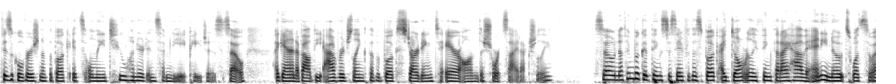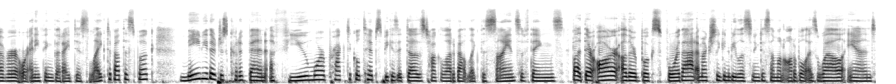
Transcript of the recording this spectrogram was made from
physical version of the book, it's only 278 pages. So again, about the average length of a book starting to air on the short side, actually. So, nothing but good things to say for this book. I don't really think that I have any notes whatsoever or anything that I disliked about this book. Maybe there just could have been a few more practical tips because it does talk a lot about like the science of things. But there are other books for that. I'm actually going to be listening to some on Audible as well. And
